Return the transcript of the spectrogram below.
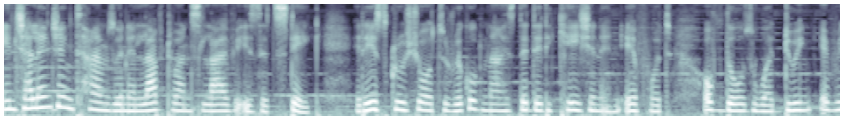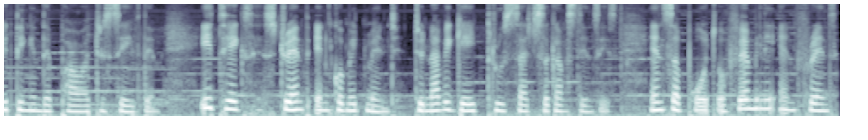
In challenging times when a loved one's life is at stake, it is crucial to recognize the dedication and effort of those who are doing everything in their power to save them. It takes strength and commitment to navigate through such circumstances, and support of family and friends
